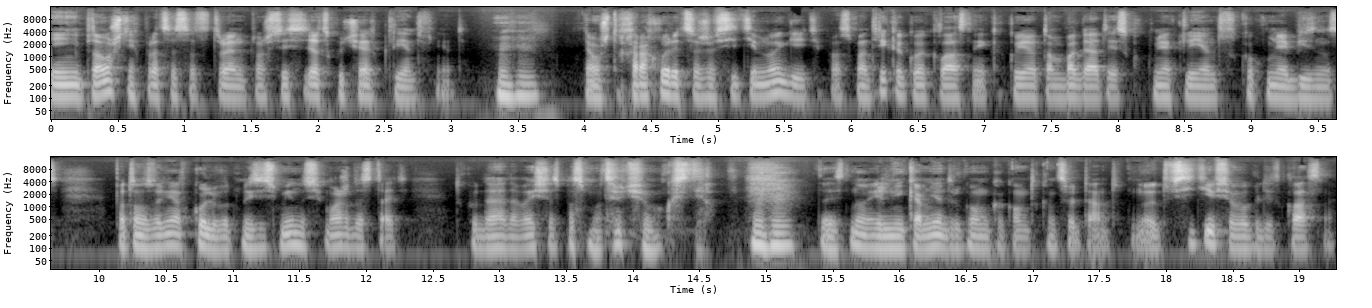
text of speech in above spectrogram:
И не потому, что у них процесс отстроен, потому что все сидят, скучают, клиентов нет. Угу. Потому что хорохорятся же в сети многие, типа, смотри, какой я классный, какой я там богатый, сколько у меня клиентов, сколько у меня бизнес. Потом звонят, Коля, вот мы здесь в минусе, можешь достать? Такой, да, давай сейчас посмотрим, что могу сделать. Uh-huh. То есть, ну, или не ко мне, другому какому-то консультанту. Но это в сети все выглядит классно.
